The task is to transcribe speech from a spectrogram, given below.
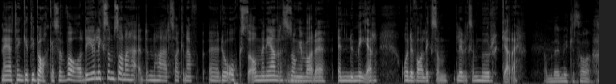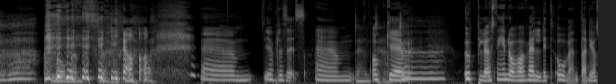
när jag tänker tillbaka så var det ju liksom sådana här, de här sakerna eh, då också, men i andra säsongen Mm. var det ännu mer. Och det var liksom, blev liksom mörkare. Ja, men det är mycket sådana moments. ja. Ehm, ja, precis. Ehm, Dun, och dun, eh, dun. Upplösningen då var väldigt oväntad, jag,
